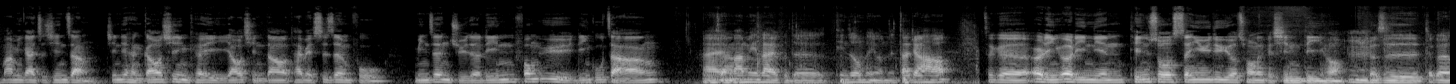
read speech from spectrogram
妈咪盖执行长，今天很高兴可以邀请到台北市政府民政局的林丰裕林股长。嗨，妈咪 Life 的听众朋友们，大家好。这个二零二零年，听说生育率又创了个新低，哈，嗯，就是这个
